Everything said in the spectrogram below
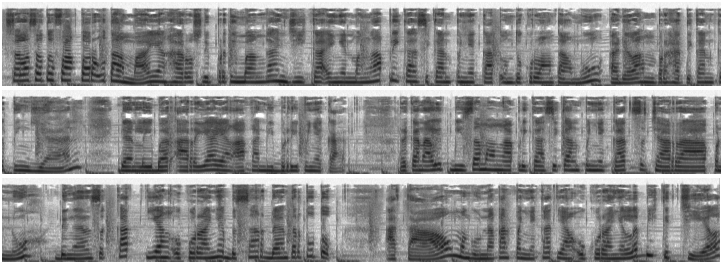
Salah satu faktor utama yang harus dipertimbangkan jika ingin mengaplikasikan penyekat untuk ruang tamu adalah memperhatikan ketinggian dan lebar area yang akan diberi penyekat. Rekan Alit bisa mengaplikasikan penyekat secara penuh dengan sekat yang ukurannya besar dan tertutup, atau menggunakan penyekat yang ukurannya lebih kecil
